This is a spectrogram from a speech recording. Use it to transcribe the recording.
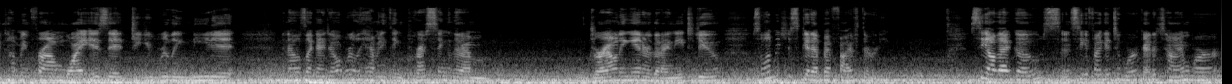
been coming from? Why is it? Do you really need it? And I was like, I don't really have anything pressing that I'm drowning in or that I need to do. So let me just get up at 5:30, see how that goes, and see if I get to work at a time where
